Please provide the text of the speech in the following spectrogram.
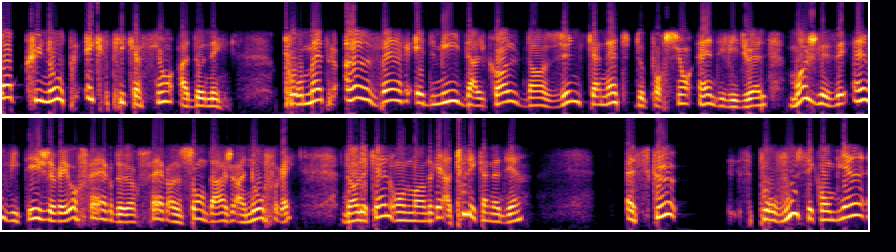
aucune autre explication à donner pour mettre un verre et demi d'alcool dans une canette de portion individuelle. Moi, je les ai invités, j'aurais offert de leur faire un sondage à nos frais, dans lequel on demanderait à tous les Canadiens, est-ce que, pour vous, c'est combien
